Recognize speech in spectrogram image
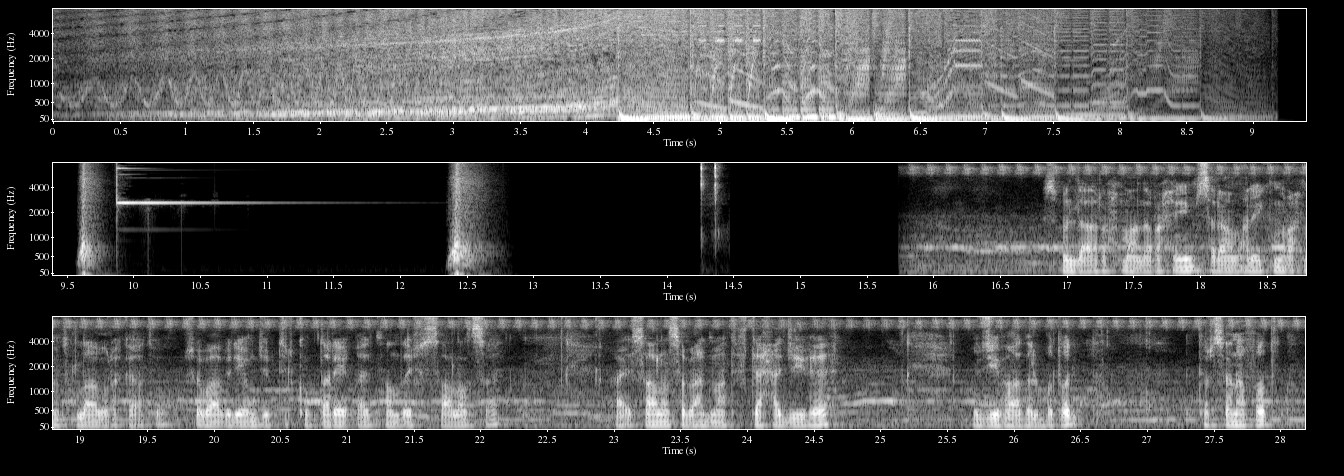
بسم الله الرحمن الرحيم. السلام عليكم ورحمة الله وبركاته. شباب اليوم جبت لكم طريقة تنظيف الصالنصة هاي الصالنصة بعد ما تفتحها تجيبها وتجيب هذا البطل. ترسه نفط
